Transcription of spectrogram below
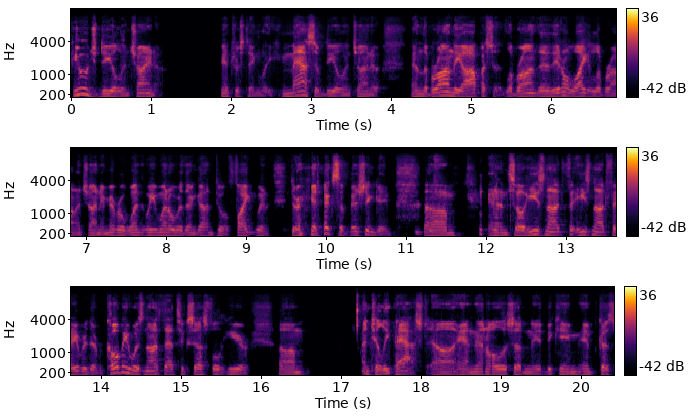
Huge deal in China, interestingly. Massive deal in China. And LeBron, the opposite. LeBron, they, don't like LeBron in China. Remember when we went over there and got into a fight with during an exhibition game. Um, and so he's not he's not favored there. But Kobe was not that successful here. Um, until he passed. Uh, and then all of a sudden it became, because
